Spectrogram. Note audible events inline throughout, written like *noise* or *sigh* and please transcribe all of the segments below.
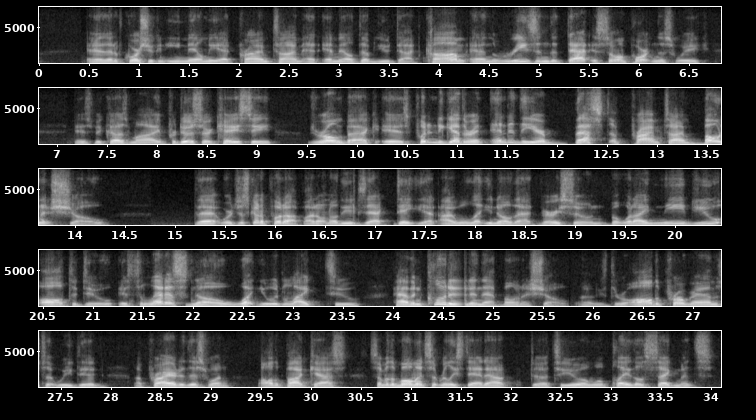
And then, of course, you can email me at primetime at mlw.com. And the reason that that is so important this week is because my producer, Casey Dronebeck, is putting together an end of the year best of primetime bonus show that we're just going to put up. I don't know the exact date yet. I will let you know that very soon. But what I need you all to do is to let us know what you would like to have included in that bonus show uh, through all the programs that we did uh, prior to this one, all the podcasts, some of the moments that really stand out uh, to you, and we'll play those segments.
